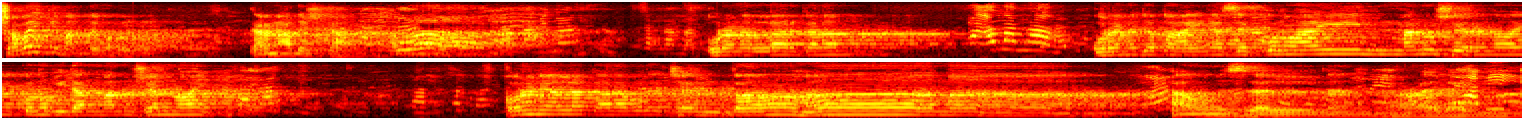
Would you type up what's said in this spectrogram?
সবাইকে মানতে হবে কারণ আদেশ কার কোরআন আল্লাহর কালাম কোরআনে যত আইন আছে কোন আইন মানুষের নয় কোন বিধান মানুষের নয় কোরআনে আল্লাহ তারা বলেছেন তহামা أنزلنا عليك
